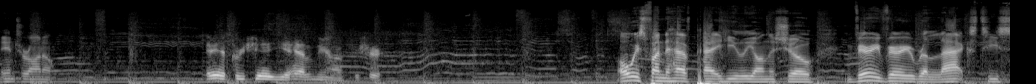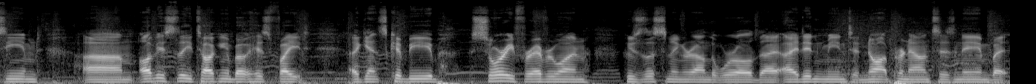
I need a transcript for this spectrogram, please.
in Toronto. Hey, appreciate you having me on for sure. Always fun to have Pat Healy on the show. Very, very relaxed he seemed. Um, obviously, talking about his fight against Khabib. Sorry for everyone who's listening around the world. I, I didn't mean to not pronounce his name, but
